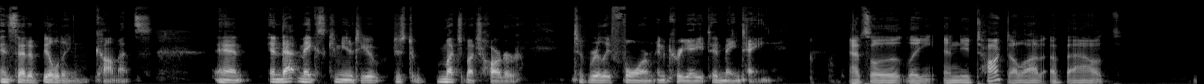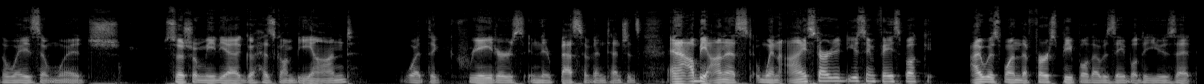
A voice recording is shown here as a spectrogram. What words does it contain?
instead of building comments. And and that makes community just much much harder to really form and create and maintain. Absolutely. And you talked a lot about the ways in which social media has gone beyond what the creators in their best of intentions. And i'll be honest when i started using facebook i was one of the first people that was able to use it.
